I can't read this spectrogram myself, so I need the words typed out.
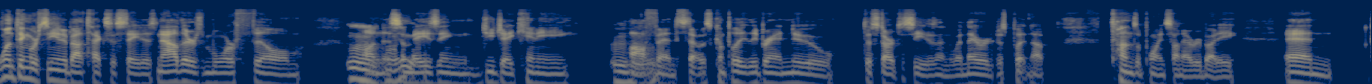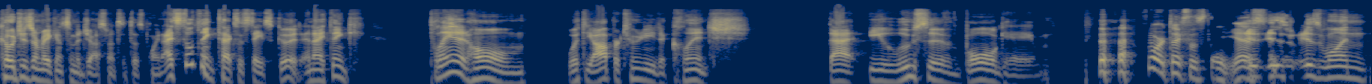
one thing we're seeing about Texas State is now there's more film mm-hmm. on this amazing GJ Kinne mm-hmm. offense that was completely brand new to start the season when they were just putting up tons of points on everybody. And coaches are making some adjustments at this point. I still think Texas State's good. And I think playing at home with the opportunity to clinch that elusive bowl game for Texas State, yes, is, is, is one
